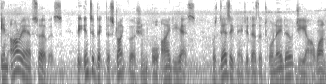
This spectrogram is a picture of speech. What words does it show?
In RAF service, the Interdictor Strike version, or IDS, was designated as the Tornado GR-1.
